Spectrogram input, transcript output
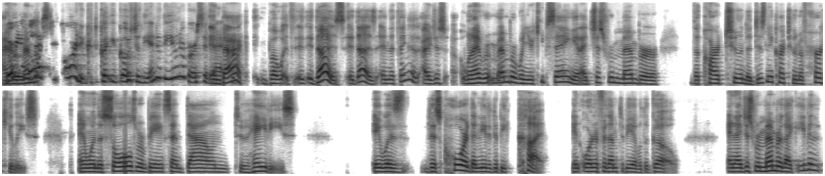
I Very remember, elastic cord. It, could, it goes to the end of the universe and, and back. back. But it, it does, it does. And the thing is, I just when I remember when you keep saying it, I just remember the cartoon, the Disney cartoon of Hercules, and when the souls were being sent down to Hades, it was this cord that needed to be cut in order for them to be able to go. And I just remember like even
